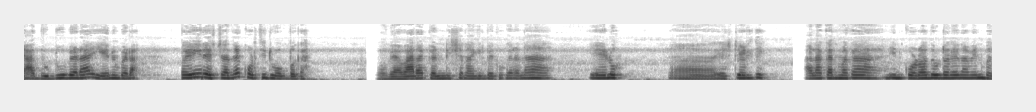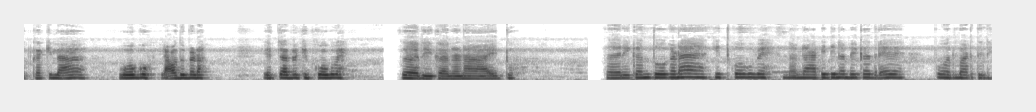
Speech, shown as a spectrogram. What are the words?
ಯಾವ ದುಡ್ಡು ಬೇಡ, ಏನೂ ಬೇಡ. ಪೈರ್ ಎಷ್ಟಾದರೆ ಕೊಡ್ತೀನಿ ಹೋಗ್ಬೇಕ ವ್ಯವಹಾರ ಕಂಡೀಷನ್ ಆಗಿರಬೇಕು ಕಣ ಹೇಳು. ಎಷ್ಟು ಹೇಳ್ತಿ? ಅಲ್ಲ ಕನ್ಮಗ, ನೀನು ಕೊಡೋ ದುಡ್ಡಲ್ಲೇ ನಾವೇನು ಬದುಕಾಕಿಲ್ಲ. ಹೋಗು, ಯಾವುದು ಬೇಡ. ಎತ್ತಾದ್ರೆ ಕಿತ್ಕೋಗುವೆ. ಸರಿ ಕಣ ಆಯಿತು. ಸರಿ ಕಂತು ಹೋಗೋಣ ಕಿತ್ಕೋಗುವೆ. ನಾನು ನಾಟಿ ದಿನ ಬೇಕಾದರೆ ಫೋನ್ ಮಾಡ್ತೀನಿ.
